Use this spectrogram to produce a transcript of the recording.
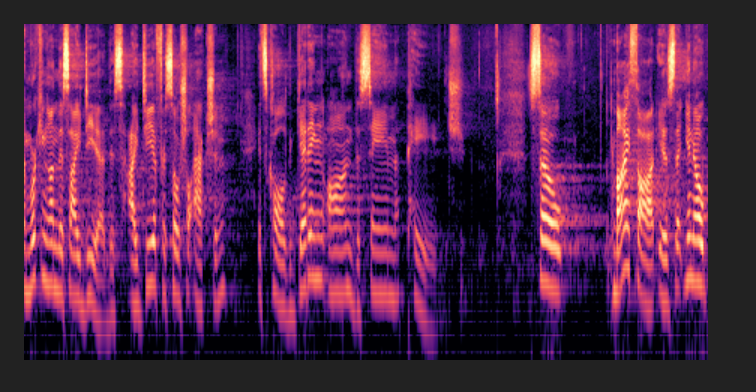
I'm working on this idea, this idea for social action. It's called Getting on the Same Page. So, my thought is that, you know,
